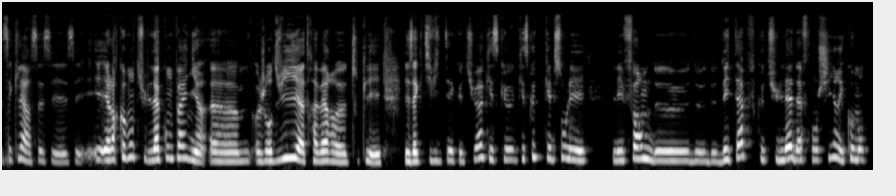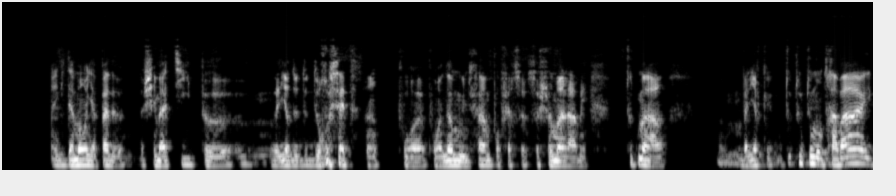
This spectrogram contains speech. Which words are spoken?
C'est clair. Ça, c'est, Et alors, comment tu l'accompagnes euh, aujourd'hui à travers euh, toutes les, les, activités que tu as? Qu'est-ce que, qu'est-ce que, quelles sont les, les formes de, de, d'étapes que tu l'aides à franchir et comment? Évidemment, il n'y a pas de, schéma type, euh, on va dire, de recette hein, pour, pour un homme ou une femme pour faire ce, ce chemin-là. Mais toute ma, on va dire que tout, mon travail,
